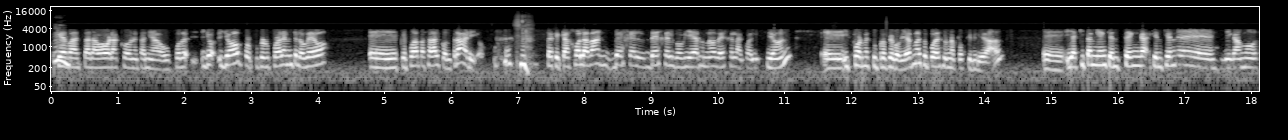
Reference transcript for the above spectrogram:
querrá mm. estar ahora con Netanyahu. Yo, yo probablemente lo veo eh, que pueda pasar al contrario. o sea, que Cajolabán deje el, deje el gobierno, deje la coalición eh, y forme su propio gobierno. Eso puede ser una posibilidad. Eh, y aquí también quien tenga, quien tiene, digamos,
